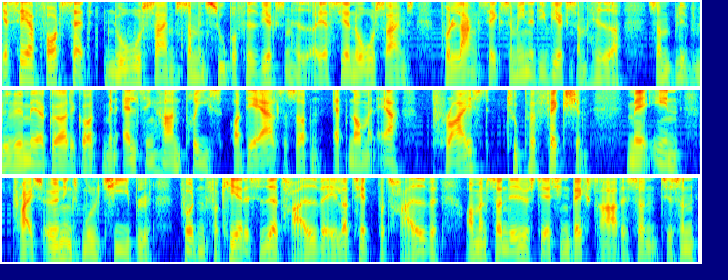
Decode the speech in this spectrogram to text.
Jeg ser fortsat Novozymes som en super fed virksomhed, og jeg ser Novozymes på lang sigt som en af de virksomheder, som bliver ved med at gøre det godt, men alting har en pris, og det er altså sådan, at når man er priced to perfection med en price-earnings multiple på den forkerte side af 30 eller tæt på 30, og man så nedjusterer sin vækstrate sådan, til sådan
